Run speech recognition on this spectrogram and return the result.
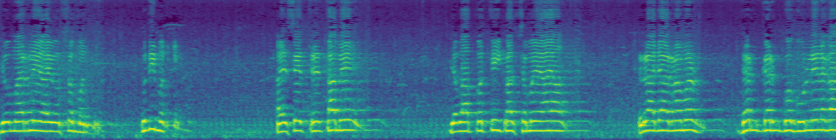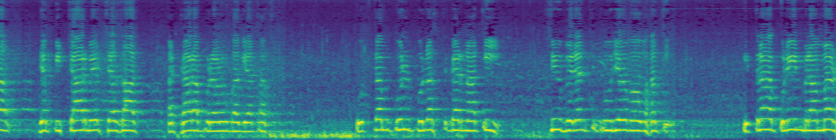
जो मरने आए वो सब मर गए, खुद ही मर गए। ऐसे त्रेता में जब आपत्ति का समय आया, राजा रावण धर्म कर्म को भूलने लगा, जबकि चार में छह सात अठारह पुराणों का ज्ञाता था। उत्तम कुल पुलस्त कर नाती, शिव बिरंच पूजे वो भांति। इतना कुलीन ब्राह्मण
